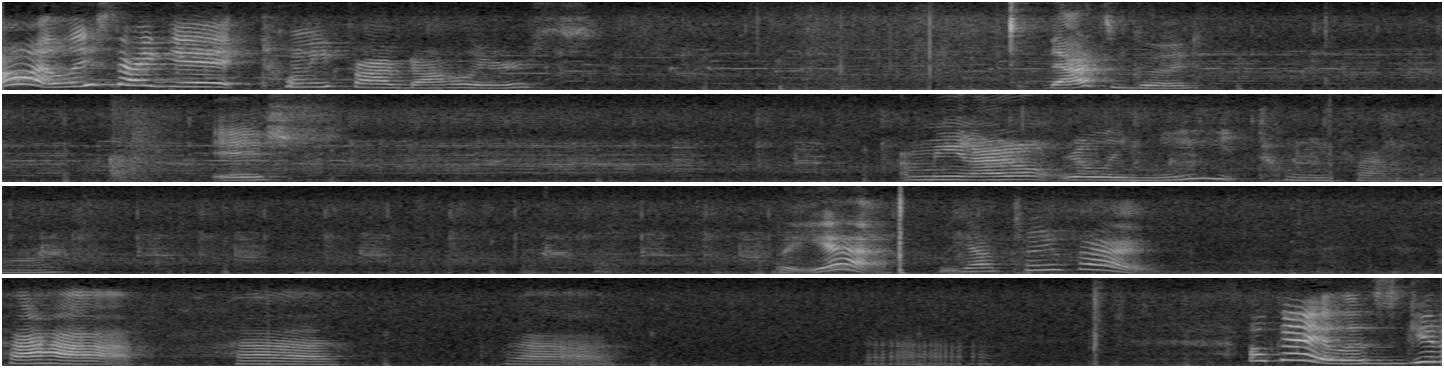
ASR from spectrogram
Oh, at least I get $25. That's good. Ish. I mean, I don't really need 25 more. But yeah, we got 25. Ha ha ha ha ha. Okay, let's get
